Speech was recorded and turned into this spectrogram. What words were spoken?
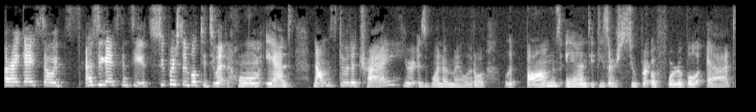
Alright guys, so it's as you guys can see, it's super simple to do at home and now let's give it a try. Here is one of my little lip balms and these are super affordable at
